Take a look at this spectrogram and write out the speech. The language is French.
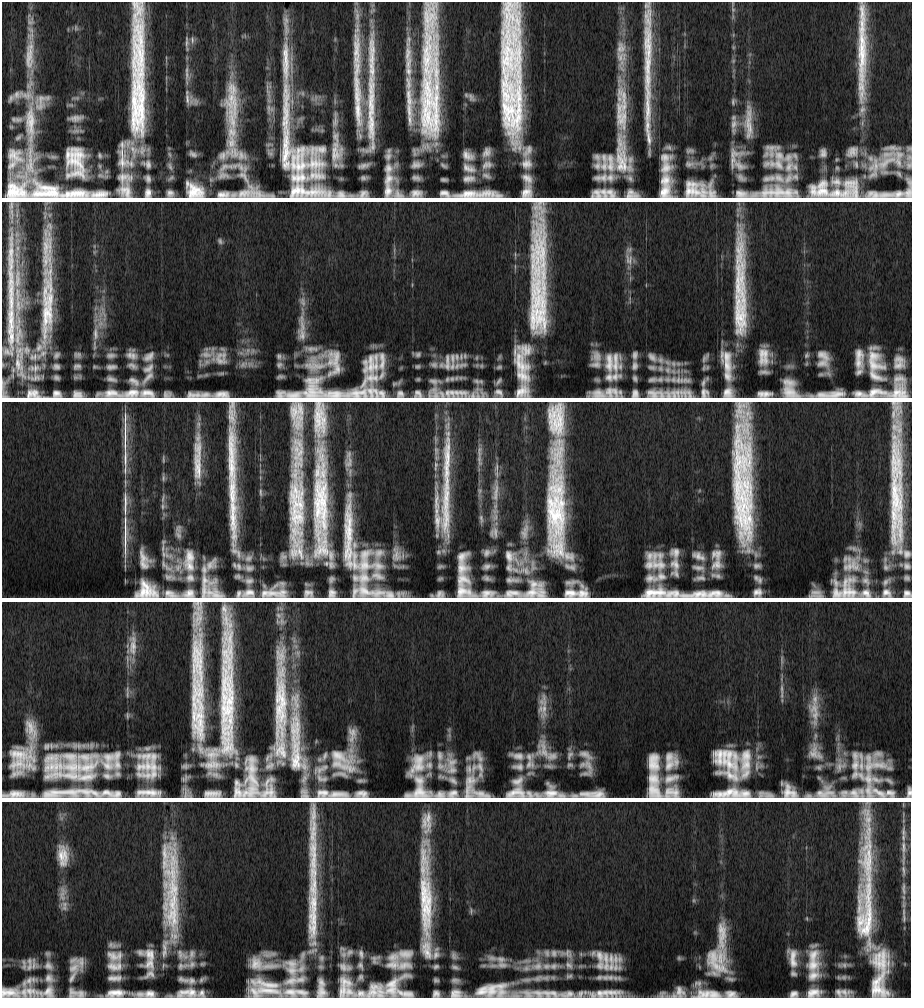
Bonjour, bienvenue à cette conclusion du challenge 10 par 10 2017. Euh, je suis un petit peu en retard, on va être quasiment, ben, probablement en février lorsque cet épisode-là va être publié, euh, mis en ligne ou à l'écoute dans le, dans le podcast. J'en avais fait un, podcast et en vidéo également. Donc, je voulais faire un petit retour là, sur ce challenge 10 par 10 de jeu en solo de l'année 2017. Donc, comment je vais procéder? Je vais euh, y aller très assez sommairement sur chacun des jeux, vu que j'en ai déjà parlé beaucoup dans les autres vidéos avant, et avec une conclusion générale pour euh, la fin de l'épisode. Alors, euh, sans plus tarder, on va aller tout de suite voir mon premier jeu, qui était Sight.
